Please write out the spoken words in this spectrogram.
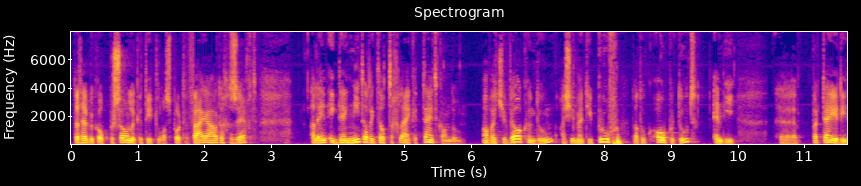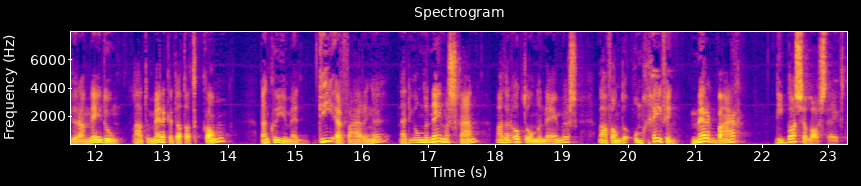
Dat heb ik op persoonlijke titel als portefeuillehouder gezegd. Alleen ik denk niet dat ik dat tegelijkertijd kan doen. Maar wat je wel kunt doen, als je met die proef dat ook open doet... en die uh, partijen die eraan meedoen laten merken dat dat kan... dan kun je met die ervaringen naar die ondernemers gaan... maar dan ook de ondernemers waarvan de omgeving merkbaar die bassenlast heeft.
